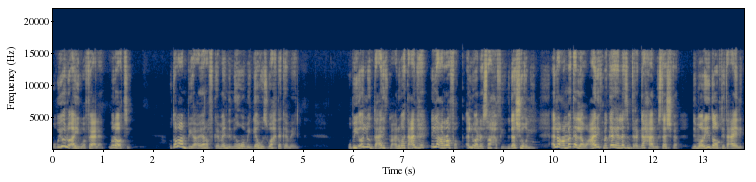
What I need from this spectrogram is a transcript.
وبيقول له أيوة فعلا مراتي. وطبعا بيعرف كمان إن هو متجوز واحدة كمان. وبيقول له أنت عارف معلومات عنها؟ اللي عرفك. قال له أنا صحفي وده شغلي. قال له عامة لو عارف مكانها لازم ترجعها على المستشفى. دي مريضة وبتتعالج.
